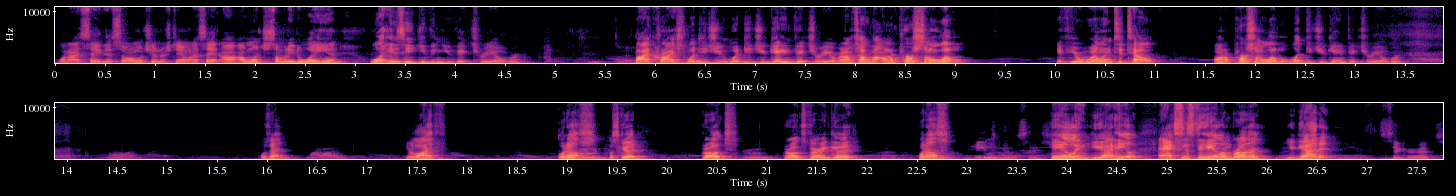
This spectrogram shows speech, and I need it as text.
when I say this. So I want you to understand when I say it. I, I want somebody to weigh in. What has he given you victory over? By Christ, what did you what did you gain victory over? I'm talking about on a personal level. If you're willing to tell, on a personal level, what did you gain victory over? What's that? Your life? What else? Drugs. That's good. Drugs? Drugs. Drugs, very good. What else? Healing. Healing. You got heal access to healing, brother. You got it. Cigarettes.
